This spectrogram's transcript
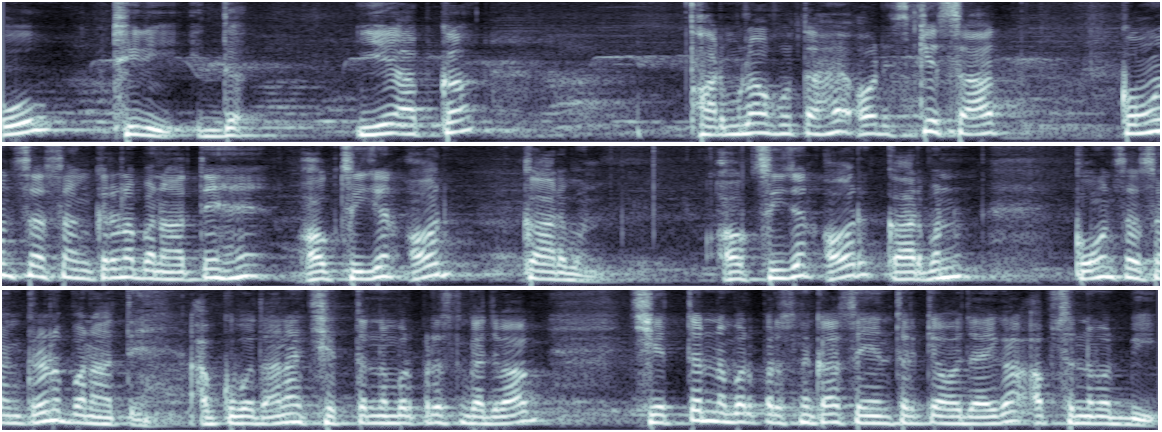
O three ये आपका फार्मूला होता है और इसके साथ कौन सा संकरण बनाते हैं? ऑक्सीजन और कार्बन ऑक्सीजन और कार्बन कौन सा संकरण बनाते हैं? आपको बताना छिहत्तर नंबर प्रश्न का जवाब। छिहत्तर नंबर प्रश्न का सही आंसर क्या हो जाएगा? ऑप्शन नंबर बी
